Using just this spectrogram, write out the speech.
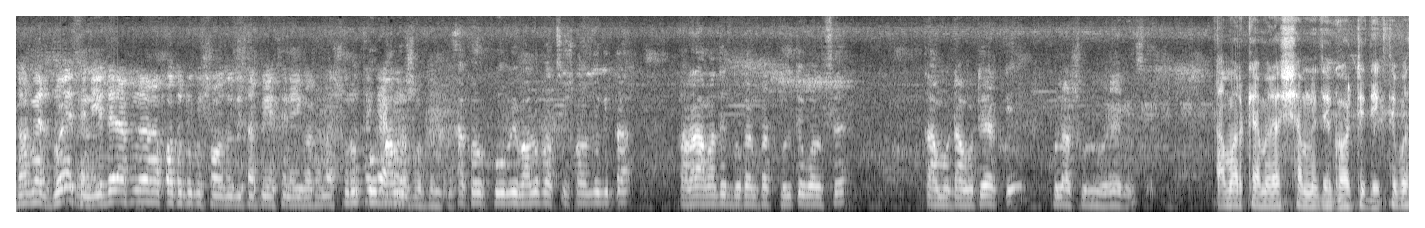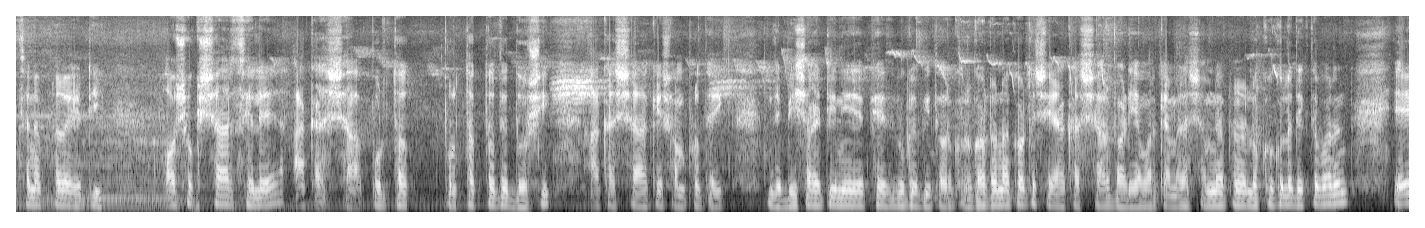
ধর্মের রয়েছেন এদের আপনারা কতটুকু সহযোগিতা পেয়েছেন এই ঘটনা শুরু খুব থেকে ভালো পর্যন্ত? এখন খুবই ভালো পাচ্ছি সহযোগিতা। তারা আমাদের দোকানপাট খুলতে বলছে। তা মোটামুটি আর কি খোলা শুরু হয়ে গেছে। আমার ক্যামেরার সামনে যে ঘরটি দেখতে পাচ্ছেন আপনারা এটি অশোক শাহর ছেলে আকাশ শাহ প্রত্যক্ষ প্রত্যক্ষদের দোষী, আকাশ শাহকে সাম্প্রদায়িক। যে বিষয়টি নিয়ে ফেসবুকে বিতর্কর ঘটনা ঘটে সে আকাশ শাহর বাড়ি আমার ক্যামেরার সামনে আপনারা লক্ষ্য করলে দেখতে পারেন। এই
